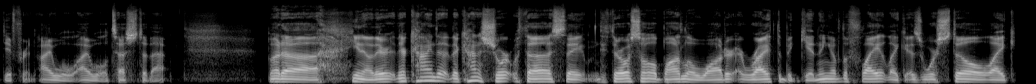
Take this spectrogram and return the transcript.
different. I will I will attest to that. But uh, you know they're they're kind of they're kind of short with us. They they throw us a bottle of water right at the beginning of the flight, like as we're still like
